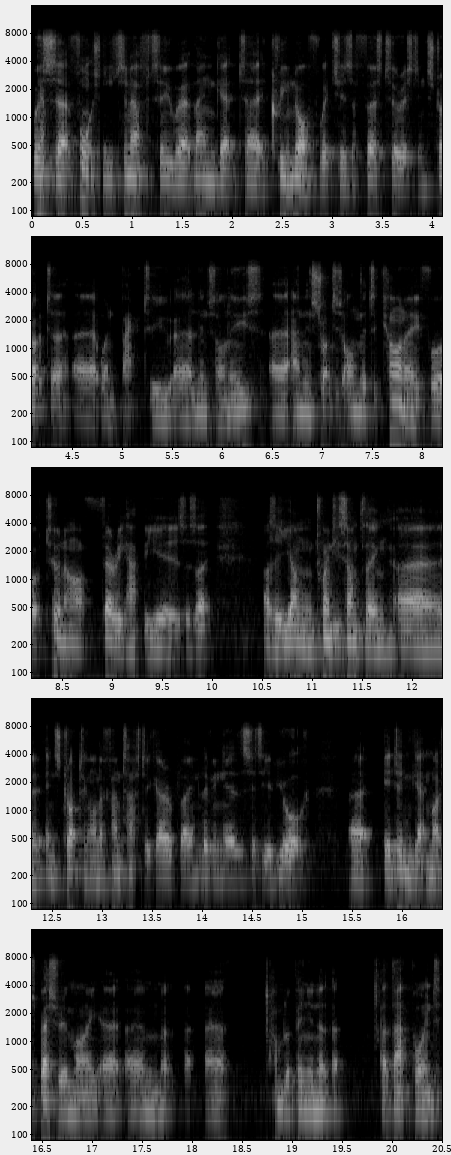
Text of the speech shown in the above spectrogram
was uh, fortunate enough to uh, then get uh, creamed off, which is a first tourist instructor. Uh, went back to uh, Linton on Ouse uh, and instructed on the Tucano for two and a half very happy years as a as a young 20 something uh, instructing on a fantastic aeroplane living near the city of York. it didn't get much better, in my um, humble opinion, at, at that point.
